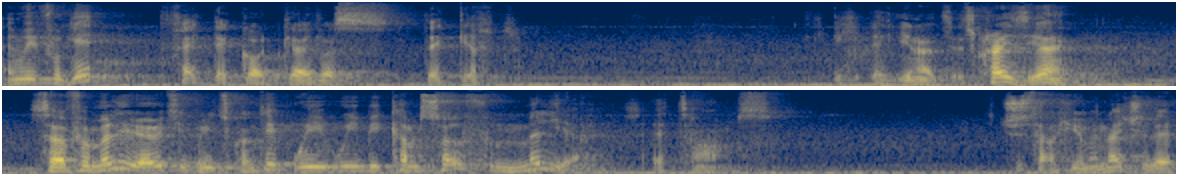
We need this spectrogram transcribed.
And we forget the fact that God gave us that gift. You know, it's, it's crazy, yeah? So familiarity breeds contempt. We, we become so familiar at times. It's just our human nature that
